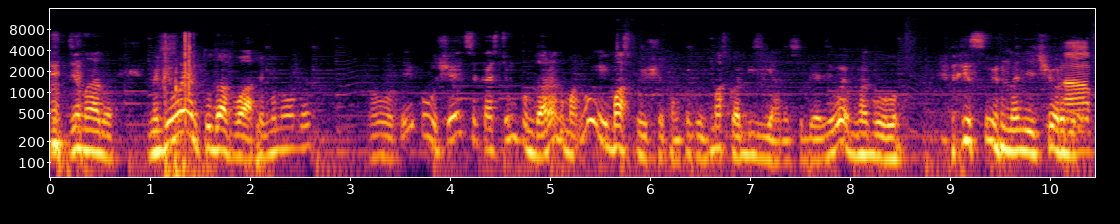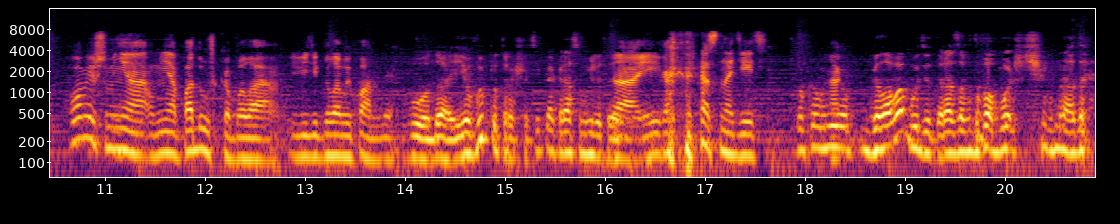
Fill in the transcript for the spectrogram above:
где надо. Набиваем туда ваты много. Вот, и получается костюм Пандарена Монаха. Ну и маску еще там, какую-нибудь маску обезьяны себе одеваем на голову. Рисуем на ней черный. А помнишь, у меня, у меня подушка была в виде головы панды? Вот, да, ее выпотрошить и как раз вылетает. Да, и как раз надеть. Только у нее голова будет раза в два больше, чем надо.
